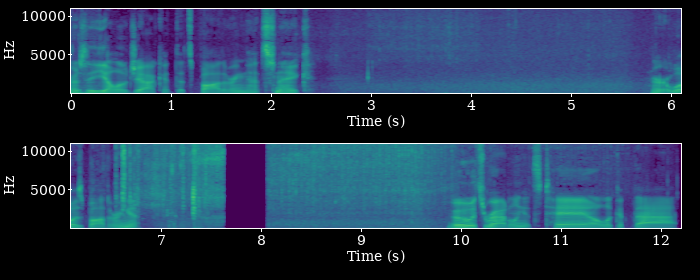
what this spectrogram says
There's a yellow jacket that's bothering that snake. Or it was bothering it. Ooh, it's rattling its tail. Look at that.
